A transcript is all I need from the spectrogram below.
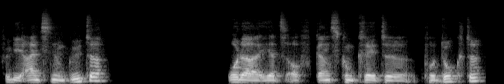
für die einzelnen Güter oder jetzt auf ganz konkrete Produkte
